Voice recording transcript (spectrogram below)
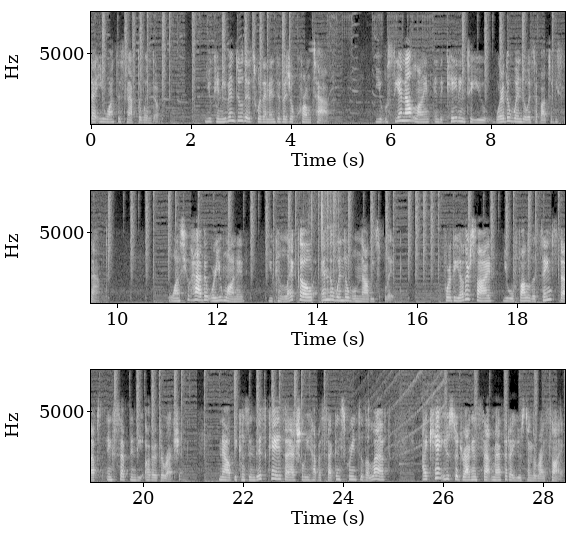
that you want to snap the window. You can even do this with an individual Chrome tab. You will see an outline indicating to you where the window is about to be snapped. Once you have it where you want it, you can let go and the window will now be split. For the other side, you will follow the same steps except in the other direction. Now, because in this case I actually have a second screen to the left, I can't use the drag and snap method I used on the right side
